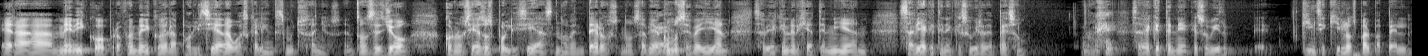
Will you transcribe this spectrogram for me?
era médico, pero fue médico de la policía de Aguascalientes muchos años. Entonces yo conocía a esos policías noventeros, ¿no? Sabía cómo se veían, sabía qué energía tenían, sabía que tenía que subir de peso. Sabía que tenía que subir 15 kilos para el papel.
